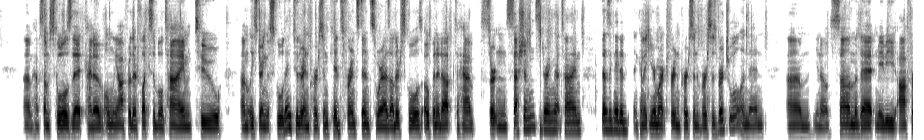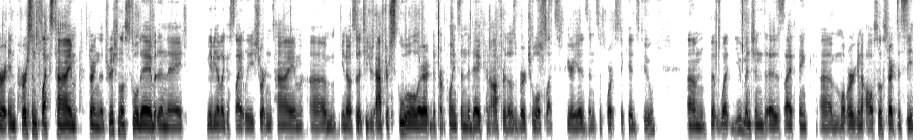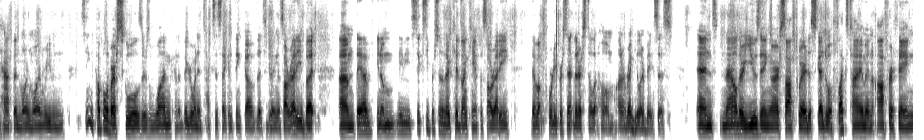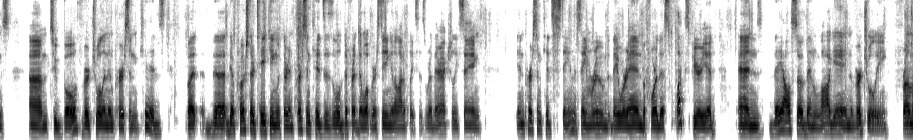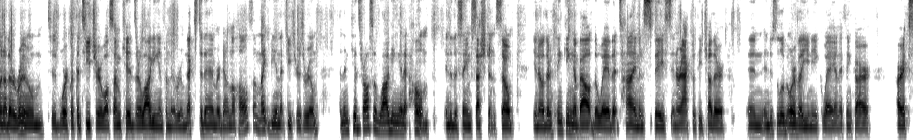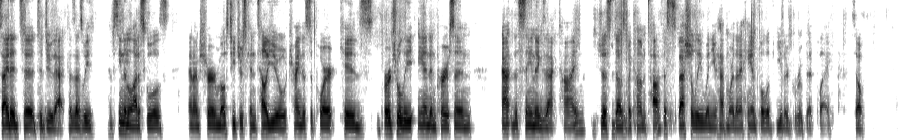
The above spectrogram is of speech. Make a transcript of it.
um, have some schools that kind of only offer their flexible time to um, at least during the school day, to their in-person kids, for instance, whereas other schools open it up to have certain sessions during that time designated and kind of earmarked for in-person versus virtual. And then, um, you know, some that maybe offer in-person flex time during the traditional school day, but then they maybe have like a slightly shortened time, um, you know, so that teachers after school or at different points in the day can offer those virtual flex periods and supports to kids too. Um, but what you've mentioned is, I think, um, what we're going to also start to see happen more and more. And we're even seeing a couple of our schools. There's one kind of bigger one in Texas I can think of that's doing this already. But um, they have, you know, maybe 60% of their kids on campus already. They have about 40% that are still at home on a regular basis. And now they're using our software to schedule flex time and offer things um, to both virtual and in-person kids but the the approach they're taking with their in-person kids is a little different than what we're seeing in a lot of places where they're actually saying in-person kids stay in the same room that they were in before this flex period and they also then log in virtually from another room to work with the teacher while some kids are logging in from the room next to them or down the hall. Some might be in that teacher's room. And then kids are also logging in at home into the same session. So you know they're thinking about the way that time and space interact with each other in in just a little bit more of a unique way. And i think are are excited to to do that because as we have seen in a lot of schools and i'm sure most teachers can tell you trying to support kids virtually and in person at the same exact time just does become tough especially when you have more than a handful of either group at play. So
